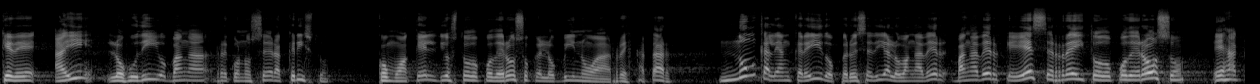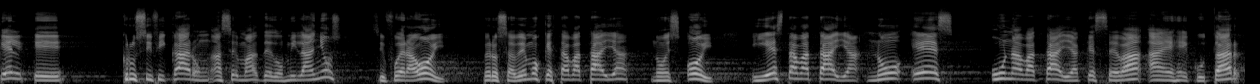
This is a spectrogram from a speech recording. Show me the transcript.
que de ahí los judíos van a reconocer a Cristo como aquel Dios todopoderoso que los vino a rescatar. Nunca le han creído, pero ese día lo van a ver. Van a ver que ese rey todopoderoso es aquel que crucificaron hace más de dos mil años, si fuera hoy. Pero sabemos que esta batalla no es hoy. Y esta batalla no es una batalla que se va a ejecutar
